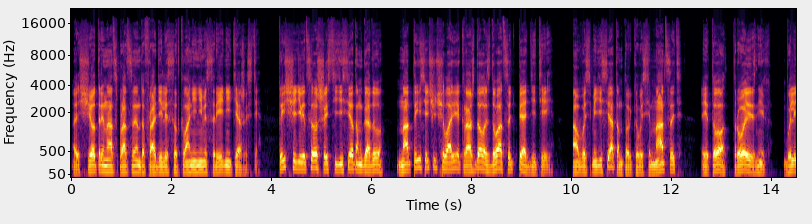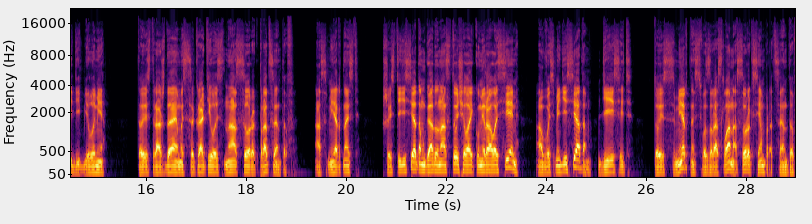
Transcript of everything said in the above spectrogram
а еще 13% родились с отклонениями средней тяжести. В 1960 году на тысячу человек рождалось 25 детей, а в 80-м только 18, и то трое из них были дебилами. То есть рождаемость сократилась на 40%, а смертность в 60-м году на 100 человек умирало 7, а в 80-м 10. То есть смертность возросла на 47%.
